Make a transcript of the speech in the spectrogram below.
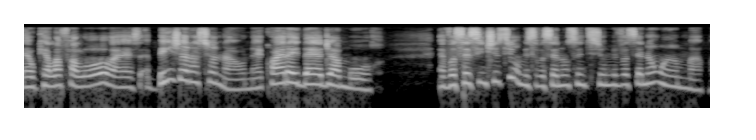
é o que ela falou, é, é bem geracional, né? Qual era a ideia de amor? É você sentir ciúme. Se você não sente ciúme, você não ama.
